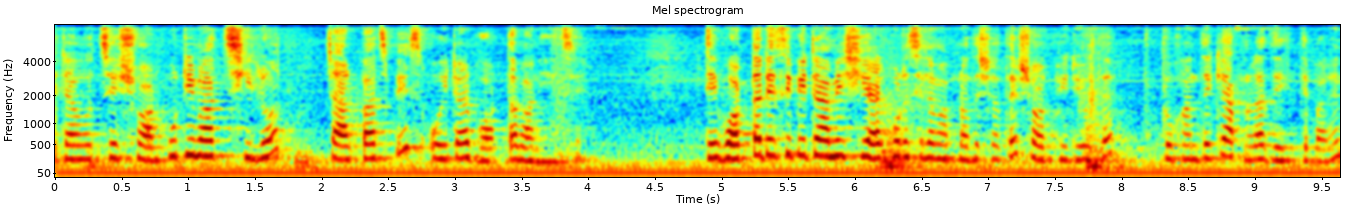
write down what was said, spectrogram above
এটা হচ্ছে সরপুটি মাছ ছিল, চার পাঁচ পিস ওইটার ভর্তা বানিয়েছে। এই ভর্তা রেসিপিটা আমি শেয়ার করেছিলাম আপনাদের সাথে শর্ট ভিডিওতে তো ওখান থেকে আপনারা দেখতে পারেন।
